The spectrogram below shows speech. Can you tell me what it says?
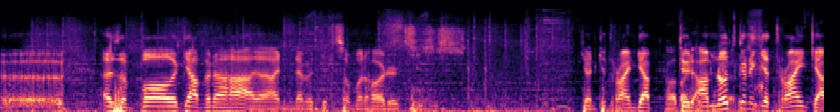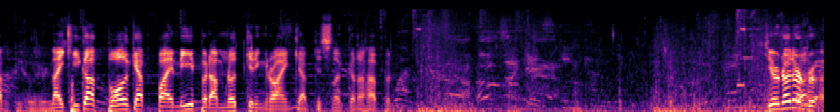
Uh, as a ball gap and a half, I never did someone harder. Jesus. Can't get Ryan gap. Oh, Dude, I'm not gonna get Ryan gap. Like, he got ball gap by me, but I'm not getting Ryan gap. It's not gonna happen. You're not a.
